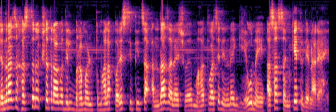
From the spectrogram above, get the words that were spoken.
चंद्राचं हस्त नक्षत्रामधील भ्रमण तुम्हाला परिस्थितीचा अंदाज आल्याशिवाय महत्त्वाचे निर्णय घेऊ नये असा संकेत देणारे आहे.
